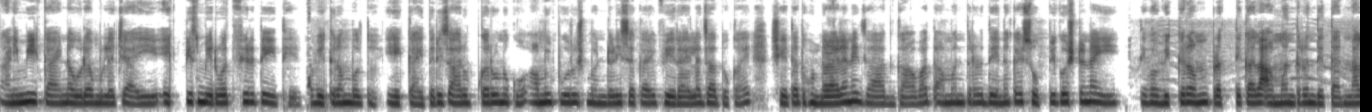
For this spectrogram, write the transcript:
आणि मी काय नवऱ्या मुलाची आई एकटीच मिरवत फिरते इथे. विक्रम बोलतो एक काहीतरीच आरोप करू नको. आम्ही पुरुष मंडळी सकाळी फिरायला जातो काय? शेतात हुंडाळायला नाही जात? गावात आमंत्रण देणं काही सोपी गोष्ट नाही. तेव्हा विक्रम प्रत्येकाला आमंत्रण देताना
